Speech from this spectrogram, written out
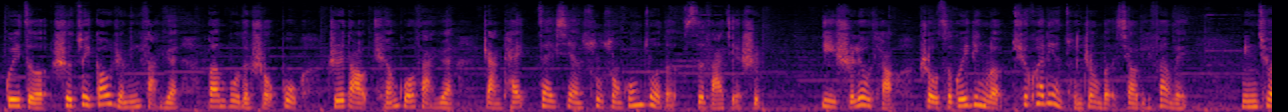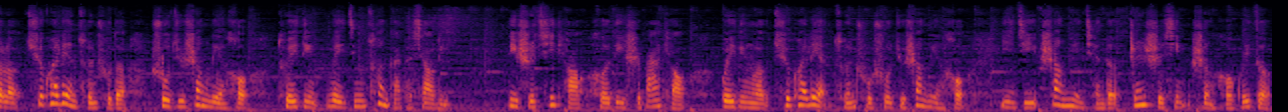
规则是最高人民法院颁布的首部指导全国法院展开在线诉讼工作的司法解释。第十六条首次规定了区块链存证的效力范围，明确了区块链存储的数据上链后推定未经篡改的效力。第十七条和第十八条。规定了区块链存储数据上链后以及上链前的真实性审核规则。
